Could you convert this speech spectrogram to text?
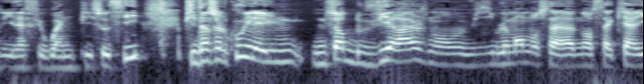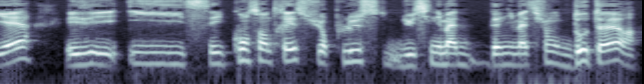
Il a fait One Piece aussi. Puis d'un seul coup, il a eu une, une sorte de virage, dans, visiblement dans sa dans sa carrière, et il s'est concentré sur plus du cinéma d'animation d'auteur,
